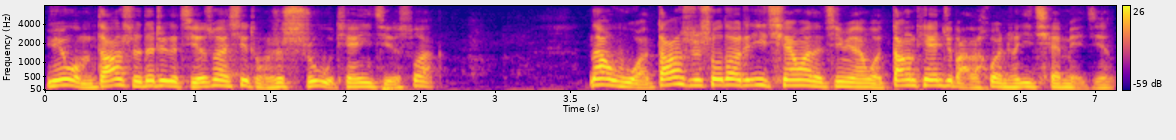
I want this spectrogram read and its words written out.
因为我们当时的这个结算系统是十五天一结算。那我当时收到这一千万的金元，我当天就把它换成一千美金。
